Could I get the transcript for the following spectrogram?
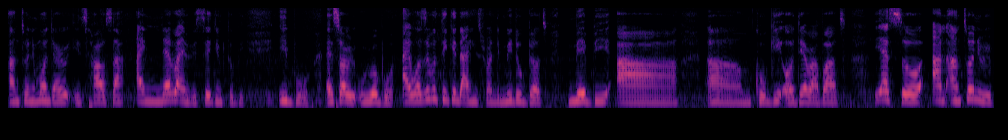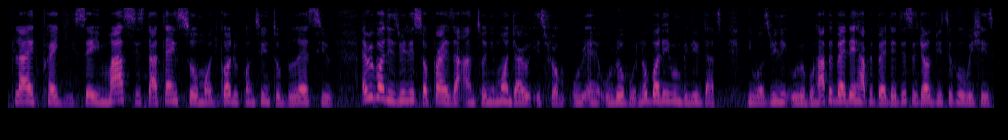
Anthony Monjaro is Hausa. I never envisaged him to be Igbo. Uh, sorry, Urhobo. I was even thinking that he's from the middle belt, maybe uh um Kogi or thereabout. Yes, so and Anthony replied Peggy saying, My sister, thanks so much. God will continue to bless you. Everybody is really surprised that Anthony Monjaro is from uh, Urhobo. Nobody even believed that he was really Urhobo. Happy birthday, happy birthday. This is just beautiful wishes.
